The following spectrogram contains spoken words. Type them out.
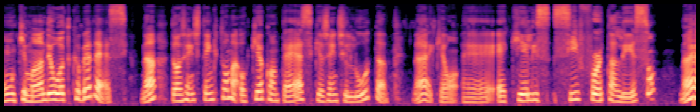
um que manda e o outro que obedece, né? Então a gente tem que tomar. O que acontece que a gente luta, né? Que é, é, é que eles se fortaleçam. Né,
